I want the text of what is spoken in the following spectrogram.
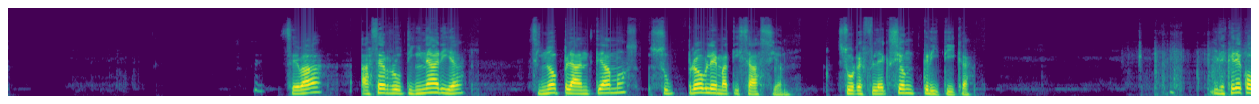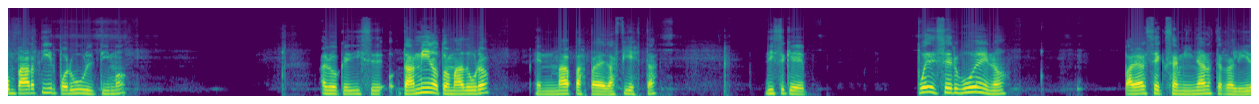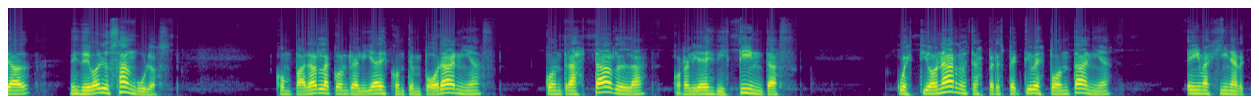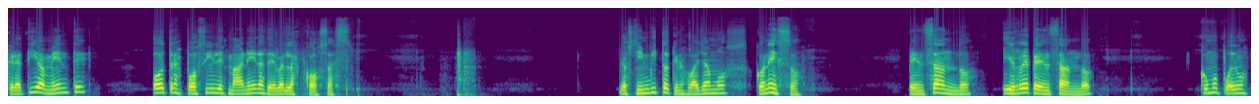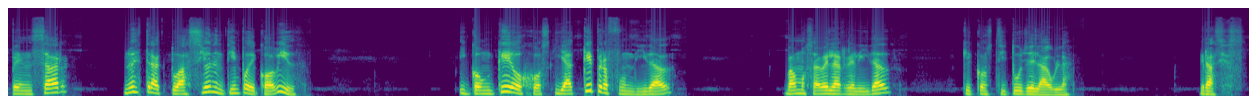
Se va a hacer rutinaria si no planteamos su problematización, su reflexión crítica. Y les quería compartir por último algo que dice también Otto Maduro en Mapas para la Fiesta. Dice que puede ser bueno pararse a examinar nuestra realidad desde varios ángulos, compararla con realidades contemporáneas, contrastarla con realidades distintas, cuestionar nuestras perspectivas espontáneas e imaginar creativamente otras posibles maneras de ver las cosas. Los invito a que nos vayamos con eso, pensando y repensando cómo podemos pensar nuestra actuación en tiempo de COVID y con qué ojos y a qué profundidad vamos a ver la realidad que constituye el aula. Gracias.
